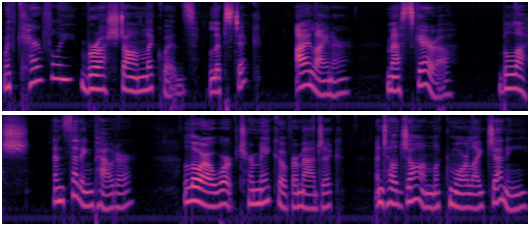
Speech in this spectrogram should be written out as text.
With carefully brushed on liquids, lipstick, eyeliner, mascara, blush, and setting powder, Laura worked her makeover magic until John looked more like Jenny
